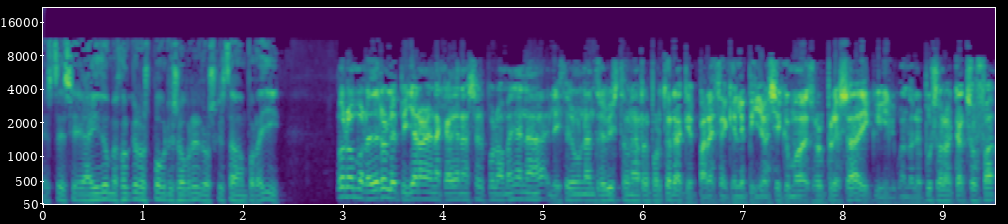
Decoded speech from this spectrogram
este se ha ido mejor que los pobres obreros que estaban por allí. Bueno, Monedero le pillaron en la cadena SER por la mañana, le hicieron una entrevista a una reportera que parece que le pilló así como de sorpresa y, y, cuando le puso la cachofa,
